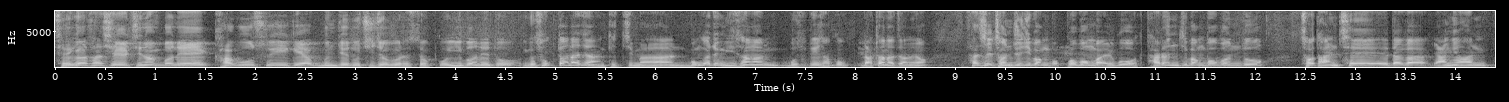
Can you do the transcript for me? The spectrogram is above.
제가 사실 지난번에 가구 수의 계약 문제도 지적을 했었고 이번에도 이거 속단하진 않겠지만 뭔가 좀 이상한 모습들이 자꾸 나타나잖아요. 사실 전주지방법원 말고 다른 지방법원도 저 단체에다가 양여한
